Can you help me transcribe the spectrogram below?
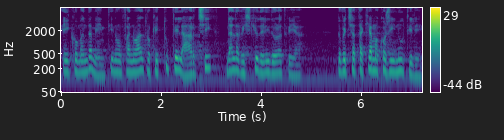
e i comandamenti non fanno altro che tutelarci dal rischio dell'idolatria, dove ci attacchiamo a cose inutili,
